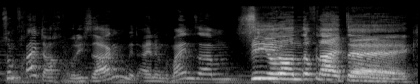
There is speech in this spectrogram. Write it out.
zum Freitag, würde ich sagen, mit einem gemeinsamen See you on the flight deck!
